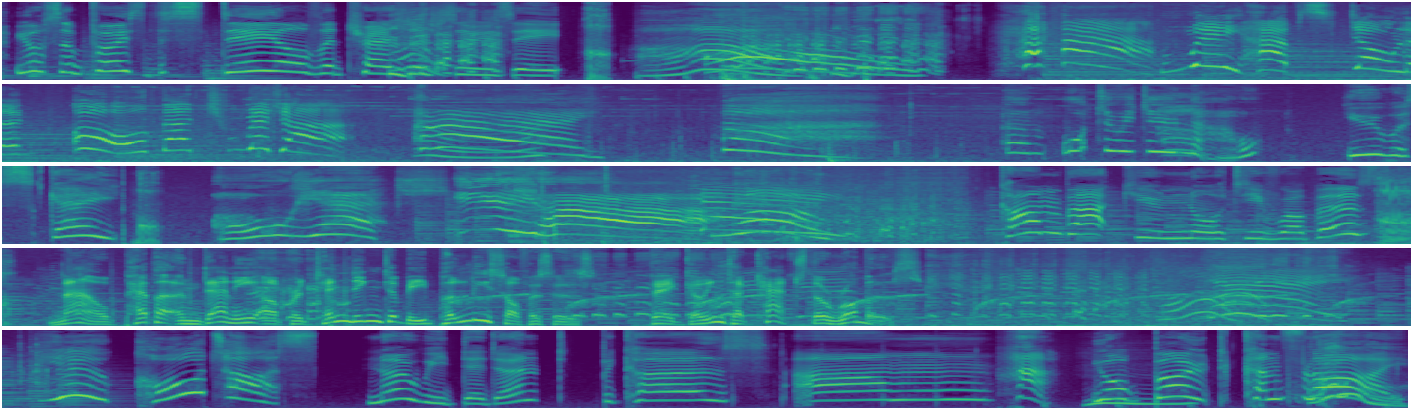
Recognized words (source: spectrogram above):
You're supposed to steal the treasure, Susie. ah. We have stolen all the treasure! Hooray! Um, what do we do now? You escape. Oh, yes! Yeehaw! Whoa! Come back, you naughty robbers. Now Peppa and Danny are pretending to be police officers. They're going to catch the robbers. You caught us. No, we didn't. Because, um, Ha! Your boat can fly.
